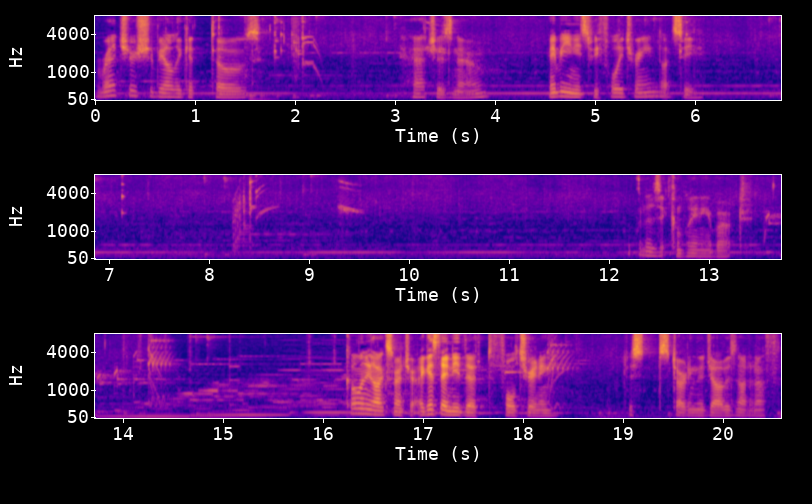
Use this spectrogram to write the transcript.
A rancher should be able to get those hatches now. Maybe he needs to be fully trained. Let's see. What is it complaining about? Colony lacks mentor. I guess they need the full training. Just starting the job is not enough.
